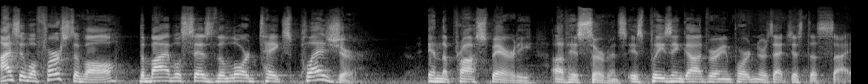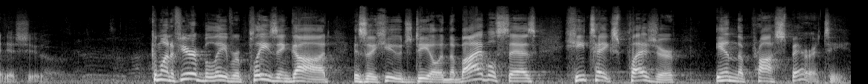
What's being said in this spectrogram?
I said, well, first of all, the Bible says the Lord takes pleasure in the prosperity of his servants. Is pleasing God very important, or is that just a side issue? Come on, if you're a believer, pleasing God is a huge deal. And the Bible says he takes pleasure in the prosperity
